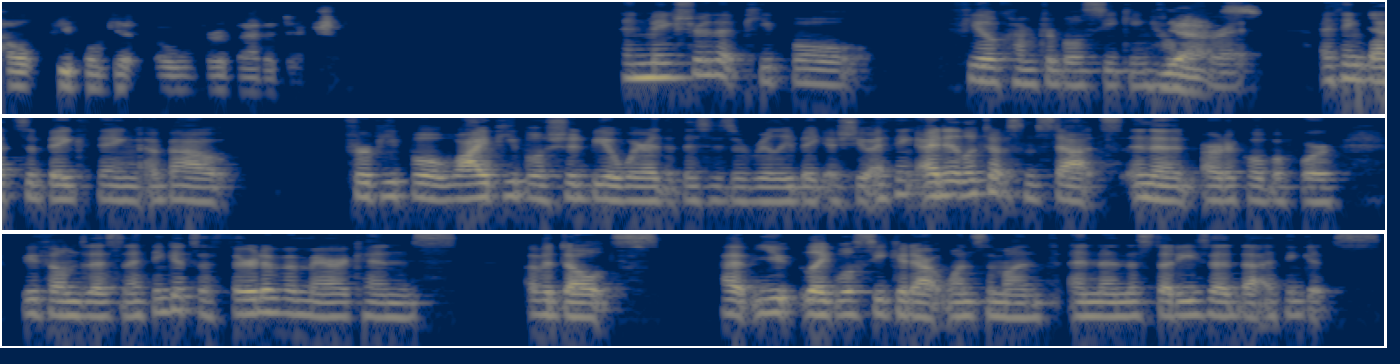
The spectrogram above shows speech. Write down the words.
help people get over that addiction and make sure that people feel comfortable seeking help yes. for it. I think that's a big thing about for people why people should be aware that this is a really big issue. I think I did looked up some stats in an article before we filmed this, and I think it's a third of Americans of adults have you like will seek it out once a month, and then the study said that I think it's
